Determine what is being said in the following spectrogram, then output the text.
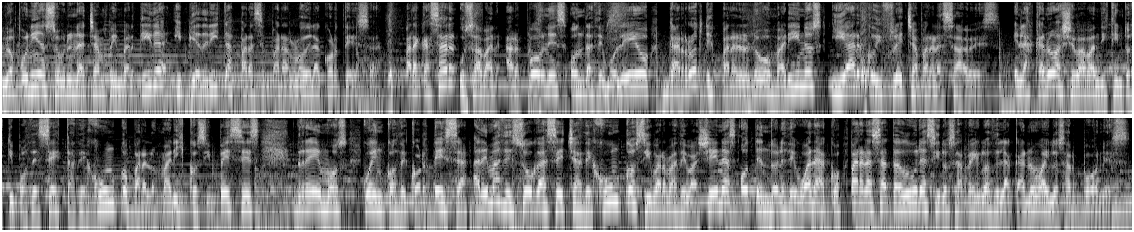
Lo ponían sobre una champa invertida y piedritas para separarlo de la corteza. Para cazar usaban arpones, ondas de voleo, garrotes para los lobos marinos y arco y flecha para las aves. En las canoas llevaban distintos tipos de cestas de junco para los mariscos y peces, remos, cuencos de corteza, además de sogas hechas de juncos y barbas de ballenas o tendones de guanaco para las ataduras y los arreglos de la canoa y los arpones.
